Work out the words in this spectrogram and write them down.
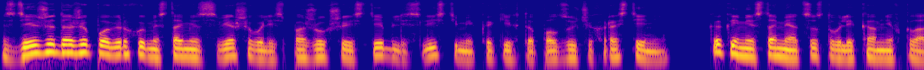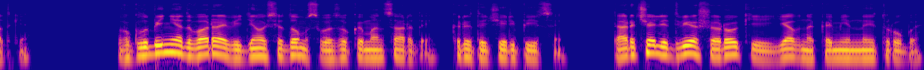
Здесь же даже поверху местами свешивались пожухшие стебли с листьями каких-то ползучих растений, как и местами отсутствовали камни вкладки. В глубине двора виднелся дом с высокой мансардой, крытой черепицей. Торчали две широкие, явно каминные трубы.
